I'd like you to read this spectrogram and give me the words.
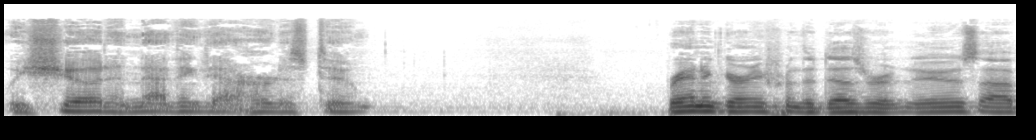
we should, and I think that hurt us too. Brandon Gurney from the Deseret News. Uh,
